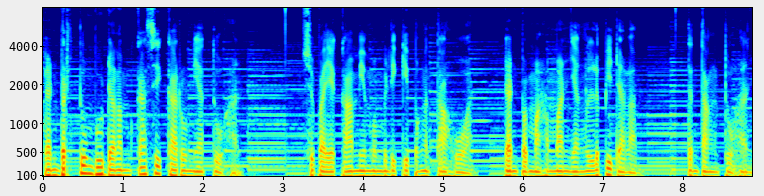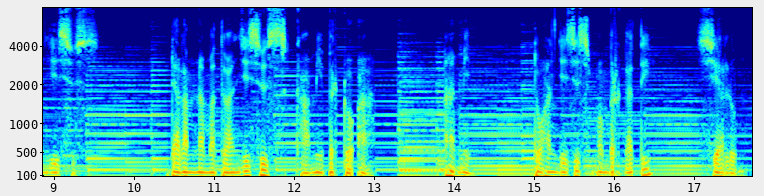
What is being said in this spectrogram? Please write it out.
dan bertumbuh dalam kasih karunia Tuhan, supaya kami memiliki pengetahuan dan pemahaman yang lebih dalam tentang Tuhan Yesus. Dalam nama Tuhan Yesus, kami berdoa. Amin. Tuhan Yesus memberkati. Shalom.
